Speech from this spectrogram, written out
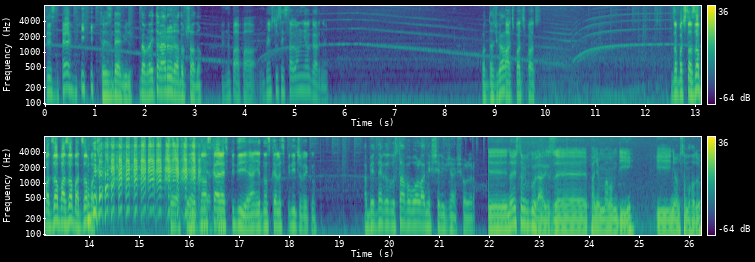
To jest debil. To jest debil. Dobra, i teraz rura do przodu. No pa, pa. Będziesz tutaj stał, on nie ogarnie. Poddać go? Patrz, patrz, patrz. Zobacz to, zobacz, zobacz, zobacz, zobacz. Jest, jest, jest, Jednostka no. LSPD, nie? Jednostka LSPD, człowieku. A biednego Gustawa Wola nie chcieli wziąć, cholera. Yy, no jestem w górach z y, panią mamą D i nie mam samochodu.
